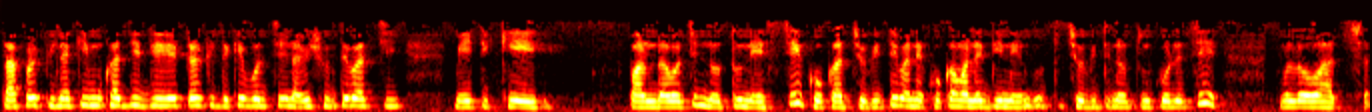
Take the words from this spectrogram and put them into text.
তারপর পিনাকি মুখার্জি ডিরেক্টরকে দেখে বলছেন, আমি শুনতে পাচ্ছি, মেয়েটি কে? পান্ডা বলছেন, নতুন এসছে, খোকার ছবিতে মানে খোকা মানে দিনে ছবিতে নতুন করেছে। বলল আচ্ছা।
